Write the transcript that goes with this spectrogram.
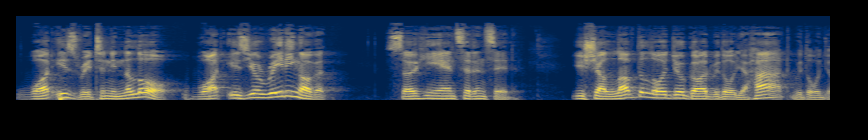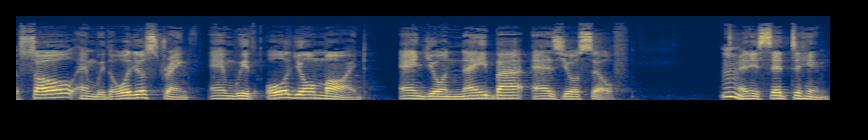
What is written in the law? What is your reading of it? So he answered and said, You shall love the Lord your God with all your heart, with all your soul, and with all your strength, and with all your mind, and your neighbor as yourself. Mm. And he said to him,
